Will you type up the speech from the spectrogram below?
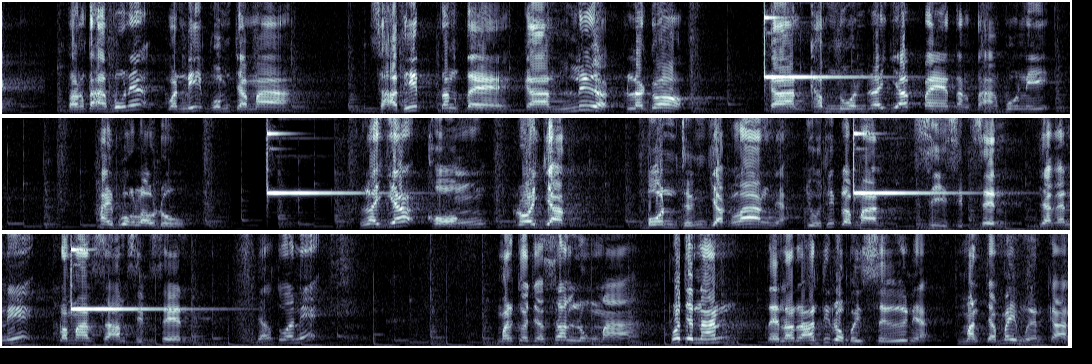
คต่างๆ พวกนี้วันนี้ผมจะมาสาธิตตั้งแต่การเลือกแล้วก็การคำนวณระยะแปรต่างๆ พวกนี้ให้พวกเราดู ระยะของรอยหยัก บนถึงหยักล่างเนี่ยอยู่ที่ประมาณ 40 เซน อย่างอันนี้ประมาณ 30 เซน อย่างตัวนี้ มันก็จะสั้นลงมา เพราะฉะนั้นแต่ละร้านที่เราไปซื้อเนี่ยมันจะไม่เหมือนกัน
